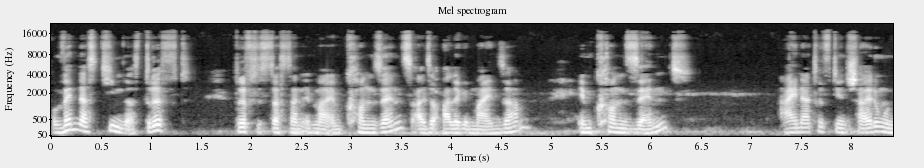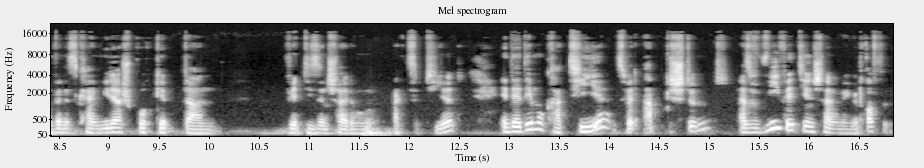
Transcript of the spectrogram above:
Und wenn das Team das trifft, trifft es das dann immer im Konsens, also alle gemeinsam, im Konsent, einer trifft die Entscheidung und wenn es keinen Widerspruch gibt, dann wird diese Entscheidung akzeptiert. In der Demokratie, es wird abgestimmt, also wie wird die Entscheidung denn getroffen?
